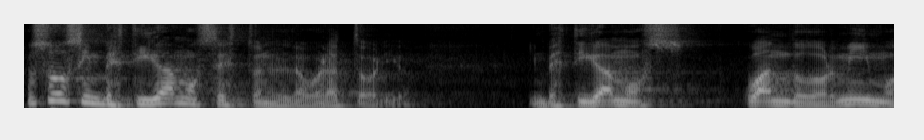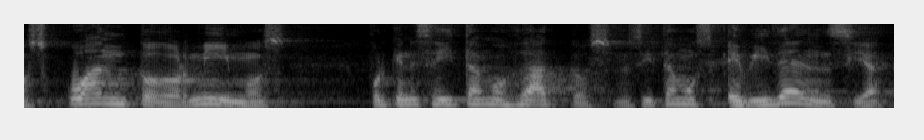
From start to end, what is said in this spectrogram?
Nosotros investigamos esto en el laboratorio. Investigamos cuándo dormimos, cuánto dormimos, porque necesitamos datos, necesitamos evidencia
